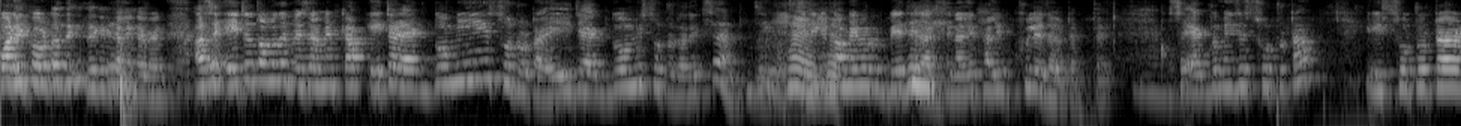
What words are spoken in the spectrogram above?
পরে কোটা থেকে খালি নেবেন। আচ্ছা এটা তো আমাদের মেজারমেন্ট কাপ এটার একদমই ছোটটা এই যে একদমই ছোটটা দেখছেন? হ্যাঁ, এটা কিন্তু আমি এভাবে বেঁধে রাখছি নাহলে খালি খুলে যাবে ওটাতে আচ্ছা একদম এই যে ছোটটা এই ছোটটার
